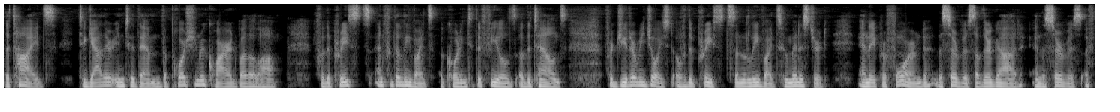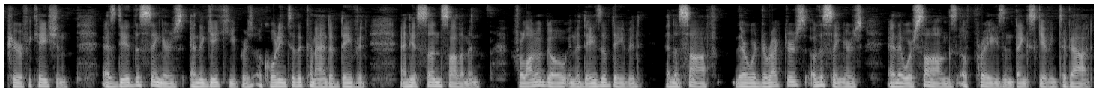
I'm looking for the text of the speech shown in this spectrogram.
the tithes, to gather into them the portion required by the law, for the priests and for the Levites according to the fields of the towns. For Judah rejoiced over the priests and the Levites who ministered, and they performed the service of their God and the service of purification, as did the singers and the gatekeepers according to the command of David and his son Solomon. For long ago, in the days of David and Asaph, there were directors of the singers, and there were songs of praise and thanksgiving to God.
